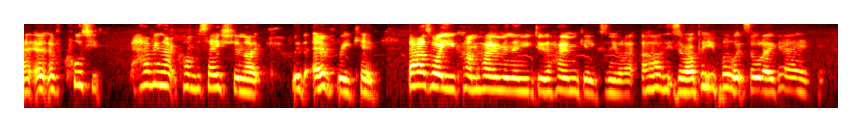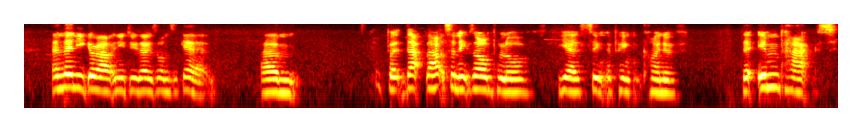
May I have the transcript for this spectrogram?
and, and of course you having that conversation like with every kid. That's why you come home and then you do the home gigs and you're like oh these are our people. It's all okay. And then you go out and you do those ones again. Um, but that that's an example of yeah sink the pink kind of the impact.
